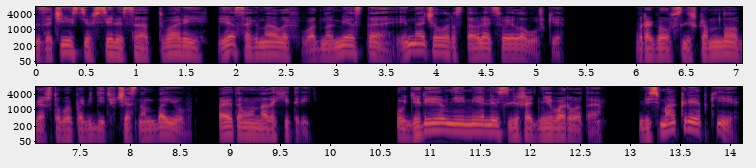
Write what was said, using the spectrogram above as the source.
Зачистив все леса от тварей, я согнал их в одно место и начал расставлять свои ловушки. Врагов слишком много, чтобы победить в честном бою, поэтому надо хитрить. У деревни имелись лишь одни ворота, весьма крепкие.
